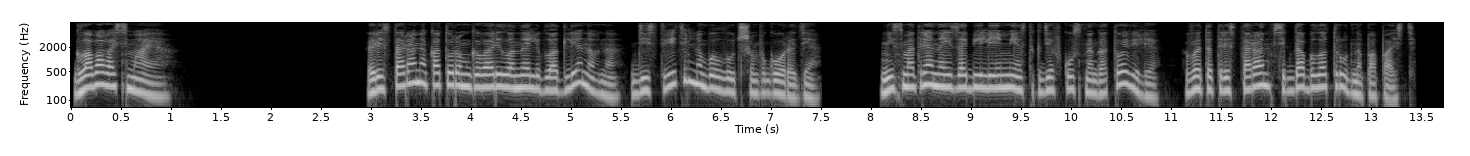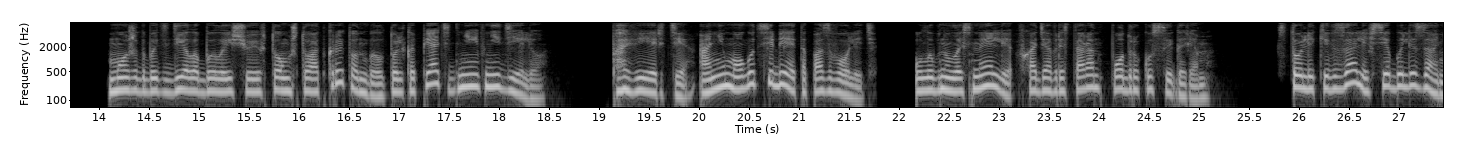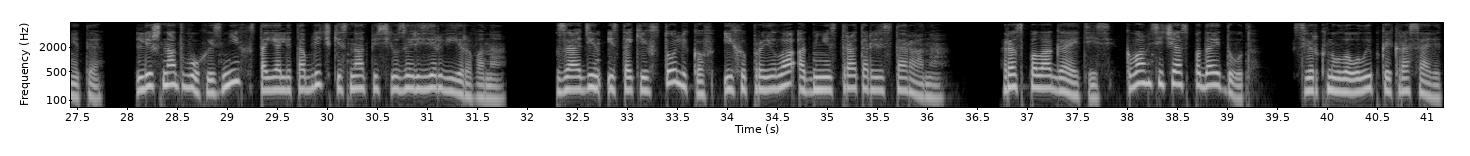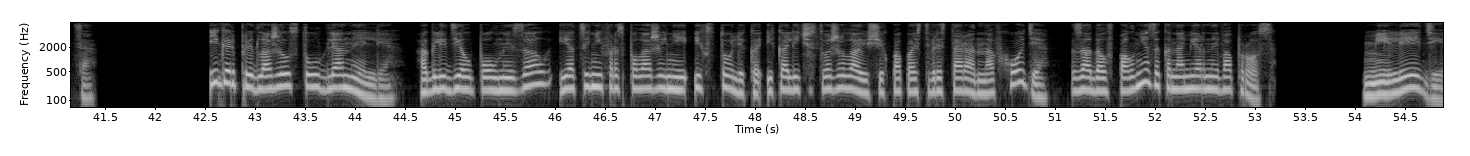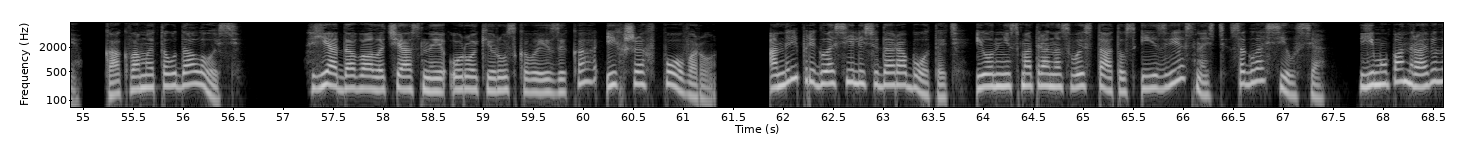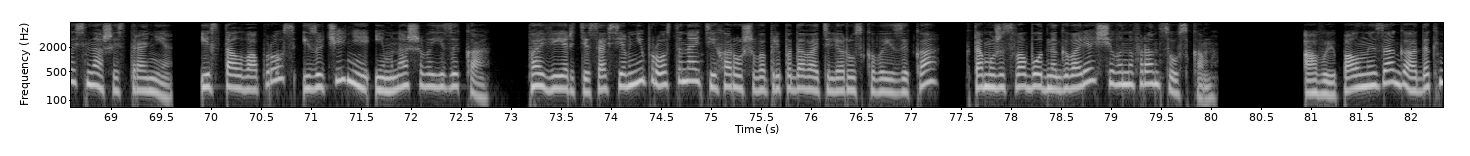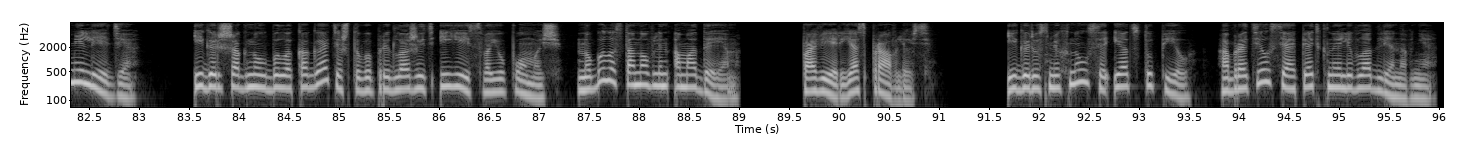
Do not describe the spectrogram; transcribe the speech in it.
Глава восьмая. Ресторан, о котором говорила Нелли Владленовна, действительно был лучшим в городе. Несмотря на изобилие мест, где вкусно готовили, в этот ресторан всегда было трудно попасть. Может быть, дело было еще и в том, что открыт он был только пять дней в неделю. Поверьте, они могут себе это позволить, улыбнулась Нелли, входя в ресторан под руку с Игорем. Столики в зале все были заняты, Лишь на двух из них стояли таблички с надписью «Зарезервировано». За один из таких столиков их и провела администратор ресторана. «Располагайтесь, к вам сейчас подойдут», — сверкнула улыбкой красавица. Игорь предложил стул для Нелли, оглядел полный зал и, оценив расположение их столика и количество желающих попасть в ресторан на входе, задал вполне закономерный вопрос. «Миледи, как вам это удалось?» Я давала частные уроки русского языка их шеф-повару. Анри пригласили сюда работать, и он, несмотря на свой статус и известность, согласился. Ему понравилось в нашей стране, и встал вопрос изучения им нашего языка. Поверьте, совсем не просто найти хорошего преподавателя русского языка, к тому же свободно говорящего на французском. А вы полны загадок, миледи. Игорь шагнул было к Агате, чтобы предложить и ей свою помощь, но был остановлен Амадеем. «Поверь, я справлюсь». Игорь усмехнулся и отступил, обратился опять к Нелли Владленовне.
